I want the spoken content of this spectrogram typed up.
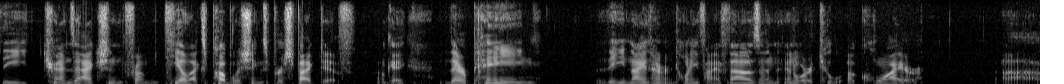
the transaction from TLX Publishing's perspective. Okay, they're paying the 925,000 in order to acquire uh,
